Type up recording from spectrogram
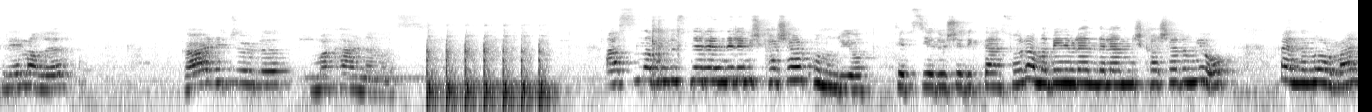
Kremalı garnitürlü makarnamız. Aslında bunun üstüne rendelemiş kaşar konuluyor tepsiye döşedikten sonra ama benim rendelenmiş kaşarım yok. Ben de normal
